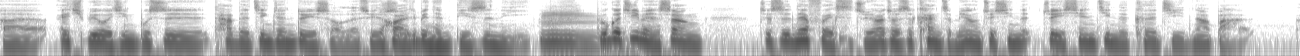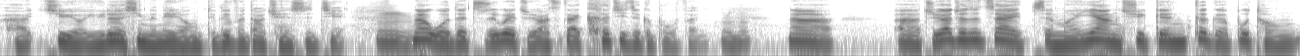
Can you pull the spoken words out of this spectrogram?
呃 HBO 已经不是它的竞争对手了，所以后来就变成迪士尼。嗯，不过基本上就是 Netflix 主要就是看怎么样最新的最先进的科技，然后把呃具有娱乐性的内容 deliver 到全世界。嗯，那我的职位主要是在科技这个部分。嗯哼，那呃主要就是在怎么样去跟各个不同，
